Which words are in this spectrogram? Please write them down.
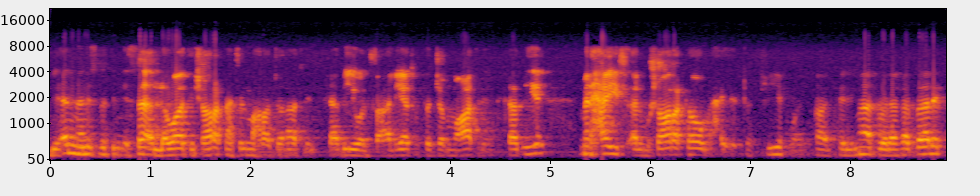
لأن نسبة النساء اللواتي شاركن في المهرجانات الانتخابية والفعاليات والتجمعات الانتخابية. من حيث المشاركة ومن حيث الترشيح والقاء الكلمات وإلى غير ذلك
